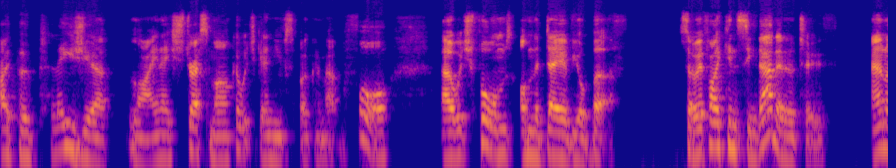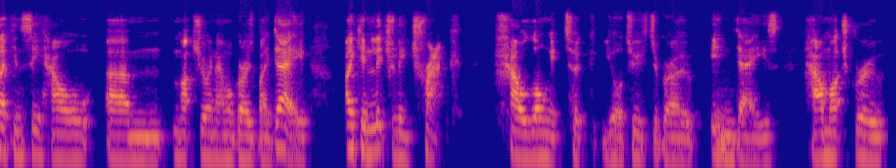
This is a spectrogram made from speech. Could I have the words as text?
hypoplasia line a stress marker which again you've spoken about before uh, which forms on the day of your birth so if i can see that in a tooth and i can see how um, much your enamel grows by day i can literally track how long it took your tooth to grow in days, how much grew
